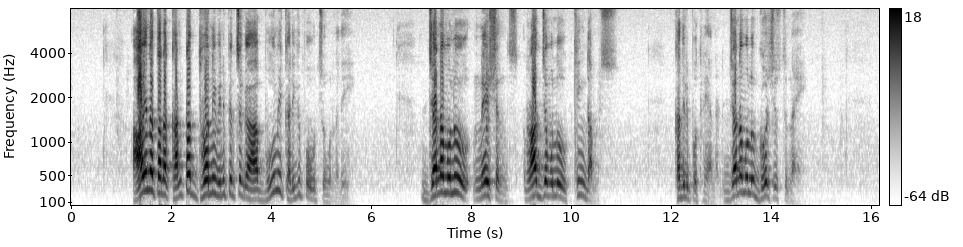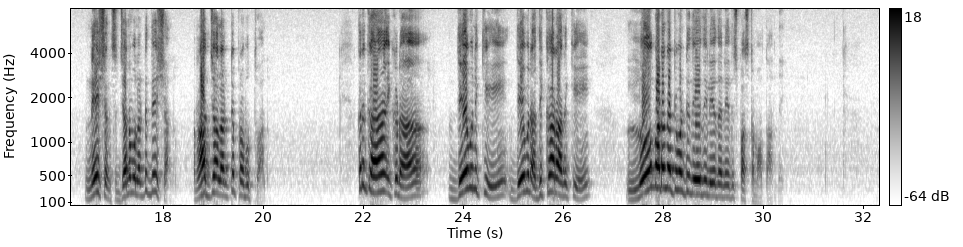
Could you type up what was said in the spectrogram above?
ఆయన తన కంఠధ్వని వినిపించగా భూమి కరిగిపోవచ్చు ఉన్నది. జనములు నేషన్స్ రాజ్యములు కింగ్డమ్స్ కదిలిపోతున్నాయి అన్నాడు. జనములు ఘోషిస్తున్నాయి. నేషన్స్ జనములు అంటే దేశాలు రాజ్యాలు అంటే ప్రభుత్వాలు. కనుక ఇక్కడ దేవునికి దేవుని అధికారానికి లోబడనటువంటిది ఏది లేదనేది స్పష్టమవుతుంది.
